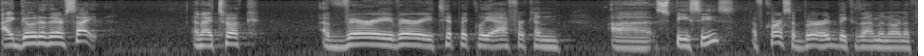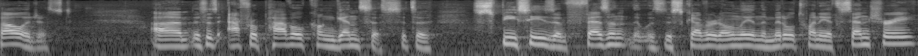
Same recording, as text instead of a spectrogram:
I go to their site and I took a very, very typically African uh, species, of course a bird because I'm an ornithologist. Um, this is Afropavo congensis. It's a species of pheasant that was discovered only in the middle 20th century.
